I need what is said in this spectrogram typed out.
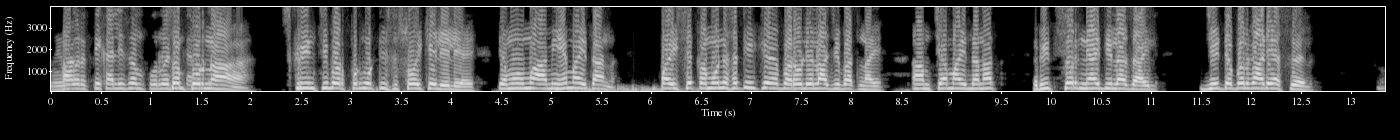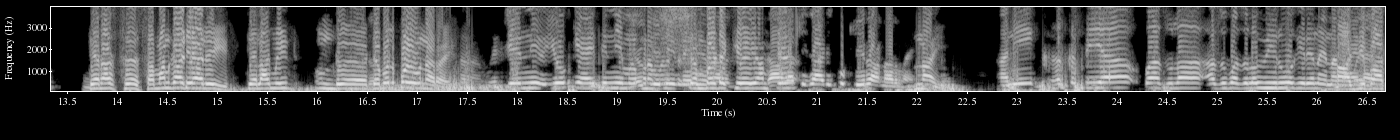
म्हणजे वरती खाली संपूर्ण संपूर्ण स्क्रीनची भरपूर मोठी सोय केलेली आहे. त्यामुळे मग आम्ही हे मैदान पैसे कमवण्यासाठी के- भरवलेलं अजिबात नाही. आमच्या मैदानात रीतसर न्याय दिला जाईल. जे डबल गाडी असेल त्याला स- समान गाडी आली त्याला आम्ही डबल पळवणार आहे. हा, म्हणजे योग्य आहे ते नियमाप्रमाणे शंभर टक्के आमच्या गाडी कुठली राहणार नाही. नाही. आणि क- कसं या बाजूला आजूबाजूला विहीर वगैरे नाही ना? अजिबात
